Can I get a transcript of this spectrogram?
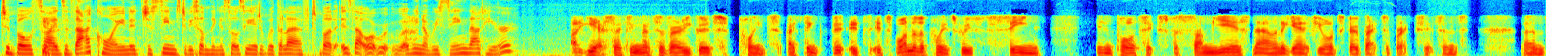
to both sides yeah. of that coin. It just seems to be something associated with the left. But is that what I mean? Are we seeing that here? Uh, yes, I think that's a very good point. I think that it's it's one of the points we've seen in politics for some years now. And again, if you want to go back to Brexit and and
